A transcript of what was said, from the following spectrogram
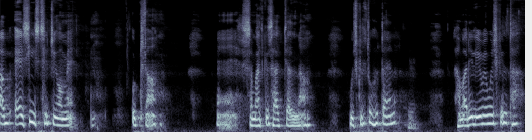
अब ऐसी स्थितियों में उठना समाज के साथ चलना मुश्किल तो होता है ना। हमारे लिए भी मुश्किल था।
